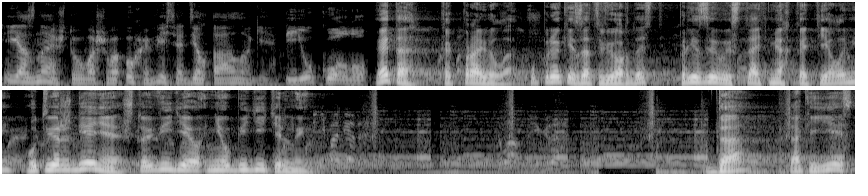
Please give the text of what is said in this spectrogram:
и я знаю, что у вашего уха весь отдел аологии. Пью колу. Это, как правило, упреки за твердость, призывы стать мягкотелыми, утверждение, что видео неубедительны. Да, так и есть.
